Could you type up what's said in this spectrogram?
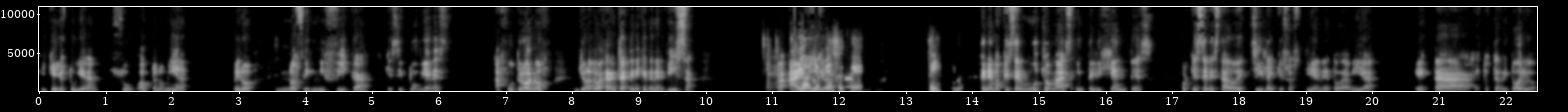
y que ellos tuvieran su autonomía, pero no significa que si tú vienes a Futrono, yo no te voy a dejar entrar, tienes que tener visa. no, yo pienso que sí. Tenemos que ser mucho más inteligentes porque es el Estado de Chile el que sostiene todavía esta, estos territorios.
